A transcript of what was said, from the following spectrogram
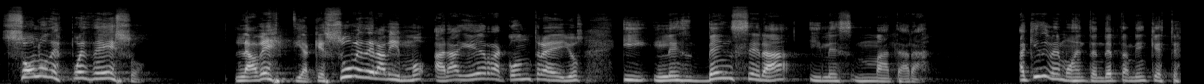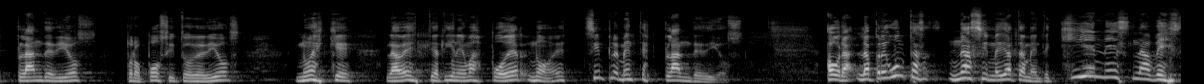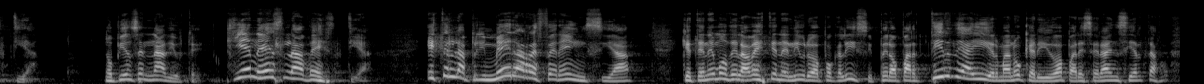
Solo después de eso la bestia que sube del abismo hará guerra contra ellos y les vencerá y les matará. Aquí debemos entender también que este es plan de Dios, propósito de Dios. No es que la bestia tiene más poder, no, es, simplemente es plan de Dios. Ahora, la pregunta nace inmediatamente, ¿quién es la bestia? No piensa en nadie usted. ¿Quién es la bestia? Esta es la primera referencia que tenemos de la bestia en el libro de Apocalipsis, pero a partir de ahí, hermano querido, aparecerá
